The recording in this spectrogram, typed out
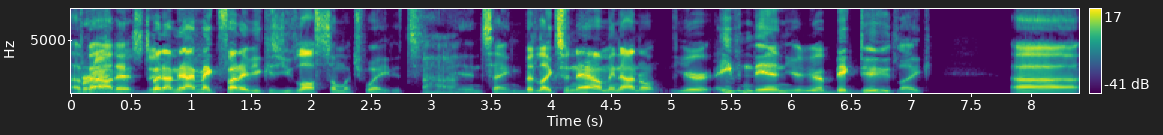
about it. But. I mean, I make fun of you because you've lost so much weight. It's Uh-huh. insane. But like, so now, I mean, I don't. You're even then. You're, you're a big dude. Like, uh,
